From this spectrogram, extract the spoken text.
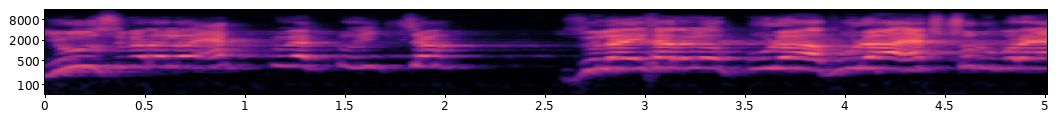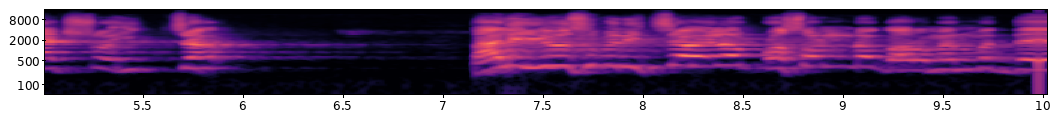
ইউসুফের হলো একটু একটু ইচ্ছা জুলাইখার হলো পুরা পুরা একশোর উপরে একশো ইচ্ছা। তাহলে ইউসুফের ইচ্ছা হইল প্রচণ্ড গরমের মধ্যে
